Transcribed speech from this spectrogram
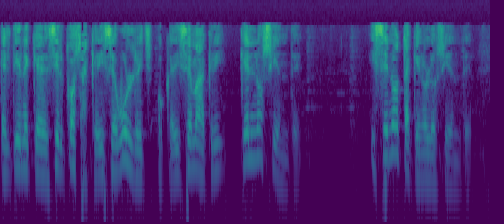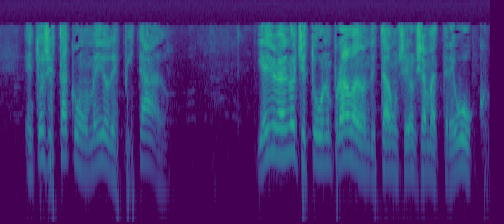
él tiene que decir cosas que dice Bullrich o que dice Macri que él no siente. Y se nota que no lo siente. Entonces está como medio despistado. Y ayer en la noche estuvo en un programa donde estaba un señor que se llama Trebuco,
